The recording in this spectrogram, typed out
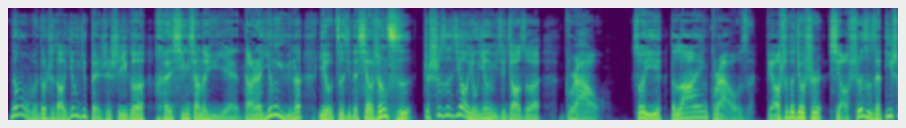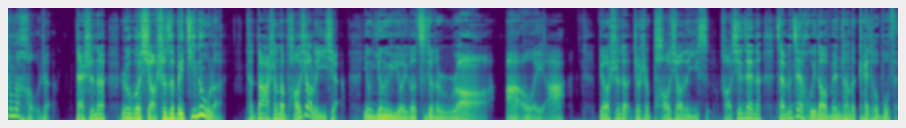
那么我们都知道，英语本身是一个很形象的语言，当然英语呢也有自己的象声词。这狮子叫用英语就叫做 growl，所以 the lion growls 表示的就是小狮子在低声的吼着。但是呢，如果小狮子被激怒了，它大声的咆哮了一下，用英语有一个词叫做 roar。R O A R，表示的就是咆哮的意思。好，现在呢，咱们再回到文章的开头部分，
